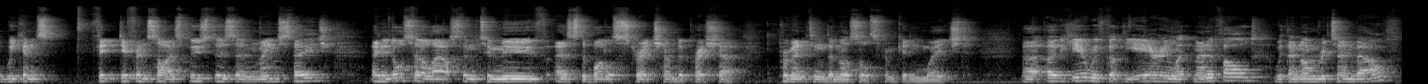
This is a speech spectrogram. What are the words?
We can fit different size boosters and main stage and it also allows them to move as the bottles stretch under pressure, preventing the nozzles from getting wedged. Uh, over here we've got the air inlet manifold with a non-return valve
